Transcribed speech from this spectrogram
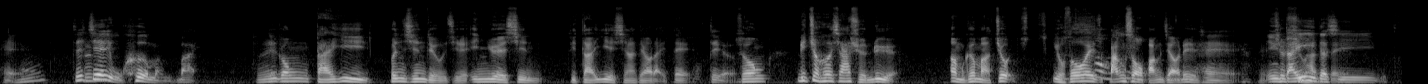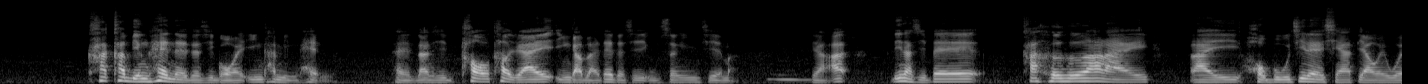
嘿，这这有好嘛有歹，你讲台语本身就有一个音乐性，伫台语的声调内底，对，所以讲你就好写旋律的，啊，毋过嘛就有时候会绑手绑脚的。嘿，因为台语就是较较明显的，就是五个音较明显，嘿，但是套套入来音乐内底就是有声音阶嘛，对啊，啊，你若是要较好好啊来来服务即个声调的话，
